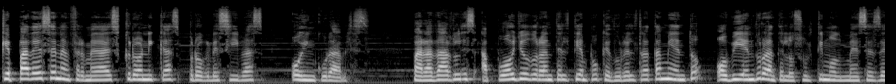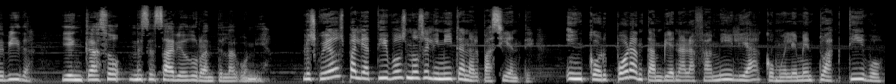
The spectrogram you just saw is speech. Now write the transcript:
que padecen enfermedades crónicas, progresivas o incurables, para darles apoyo durante el tiempo que dure el tratamiento o bien durante los últimos meses de vida y en caso necesario durante la agonía. Los cuidados paliativos no se limitan al paciente, incorporan también a la familia como elemento activo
